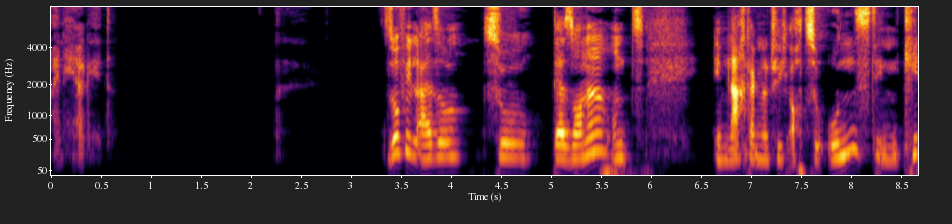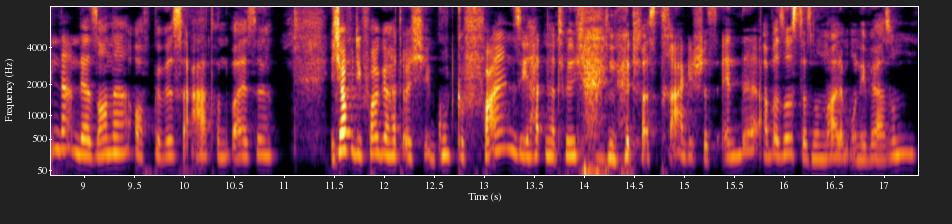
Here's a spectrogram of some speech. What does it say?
einhergeht. So viel also zu der Sonne und im Nachgang natürlich auch zu uns, den Kindern der Sonne auf gewisse Art und Weise. Ich hoffe, die Folge hat euch gut gefallen. Sie hat natürlich ein etwas tragisches Ende, aber so ist das normal im Universum.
